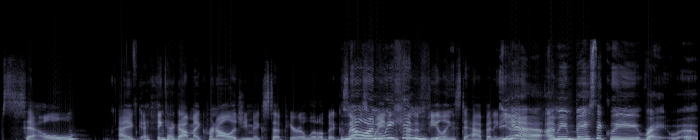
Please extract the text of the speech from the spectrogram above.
cell. I, I think I got my chronology mixed up here a little bit because I was waiting for the feelings to happen again. Yeah, I mean, basically, right. uh,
